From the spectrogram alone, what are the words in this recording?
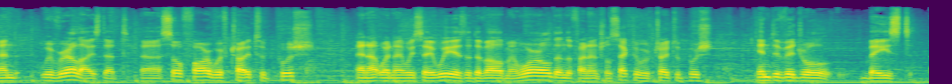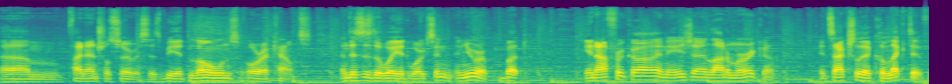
And we've realized that uh, so far we've tried to push, and when we say we, is the development world and the financial sector, we've tried to push individual-based um, financial services, be it loans or accounts. And this is the way it works in, in Europe. But in Africa, in Asia, in Latin America, it's actually a collective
